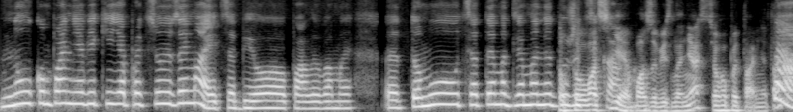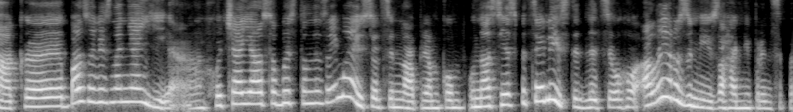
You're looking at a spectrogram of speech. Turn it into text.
Ну, компанія, в якій я працюю, займається біопаливами, е, тому ця тема для мене дуже Тобто у вас цікава. є базові знання з цього питання, так? Так, е, базові знання є. Хоча я особисто не займаюся цим напрямком. У нас є спеціалісти для цього, але я розумію загальні принципи.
